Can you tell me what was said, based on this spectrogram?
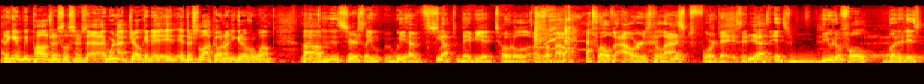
And again, we apologize, listeners. Uh, we're not joking. It, it, it- there's a lot going on. You get overwhelmed. Like Um, seriously, we have slept maybe a total of about twelve hours the last four days. It, Yeah. it's, it's beautiful, but it is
